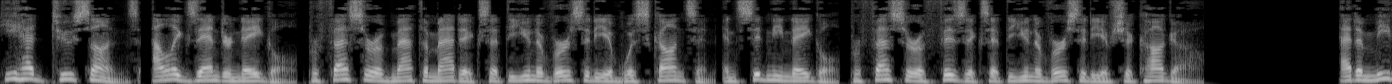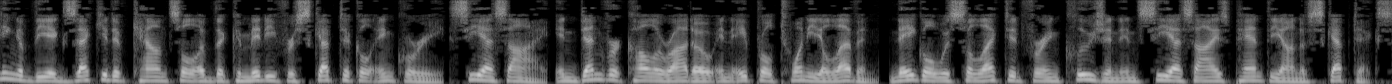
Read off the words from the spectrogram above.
He had two sons, Alexander Nagel professor of mathematics at the University of Wisconsin and Sidney Nagel professor of physics at the University of Chicago. At a meeting of the Executive Council of the Committee for Skeptical Inquiry in Denver, Colorado in April 2011, Nagel was selected for inclusion in CSI's Pantheon of Skeptics.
